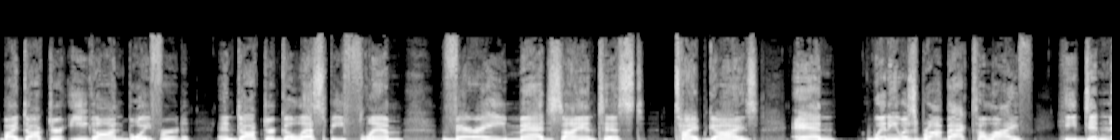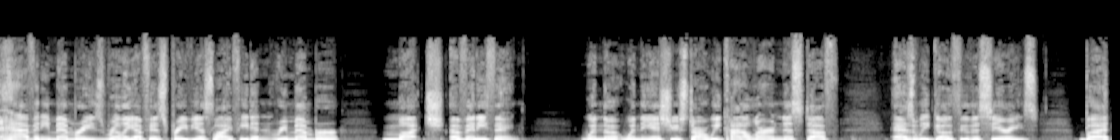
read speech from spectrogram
by Dr. Egon Boiffard and Dr. Gillespie Flem. Very mad scientist type guys. And when he was brought back to life, he didn't have any memories really of his previous life. He didn't remember much of anything when the when the issue started. We kind of learn this stuff as we go through the series. But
